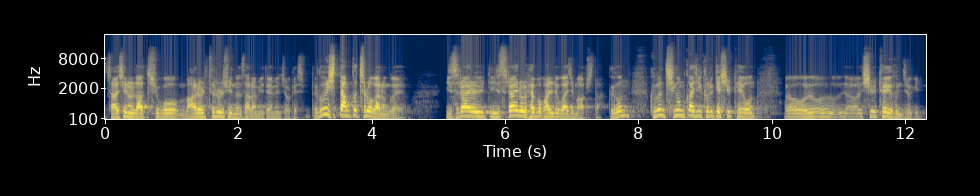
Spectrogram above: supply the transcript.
자신을 낮추고 말을 들을 수 있는 사람이 되면 좋겠습니다. 그것이 땅 끝으로 가는 거예요. 이스라엘 이스라엘을 회복하려고 하지 맙시다. 그건 그건 지금까지 그렇게 실패해온 어, 어, 어, 실패의 흔적입니다.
